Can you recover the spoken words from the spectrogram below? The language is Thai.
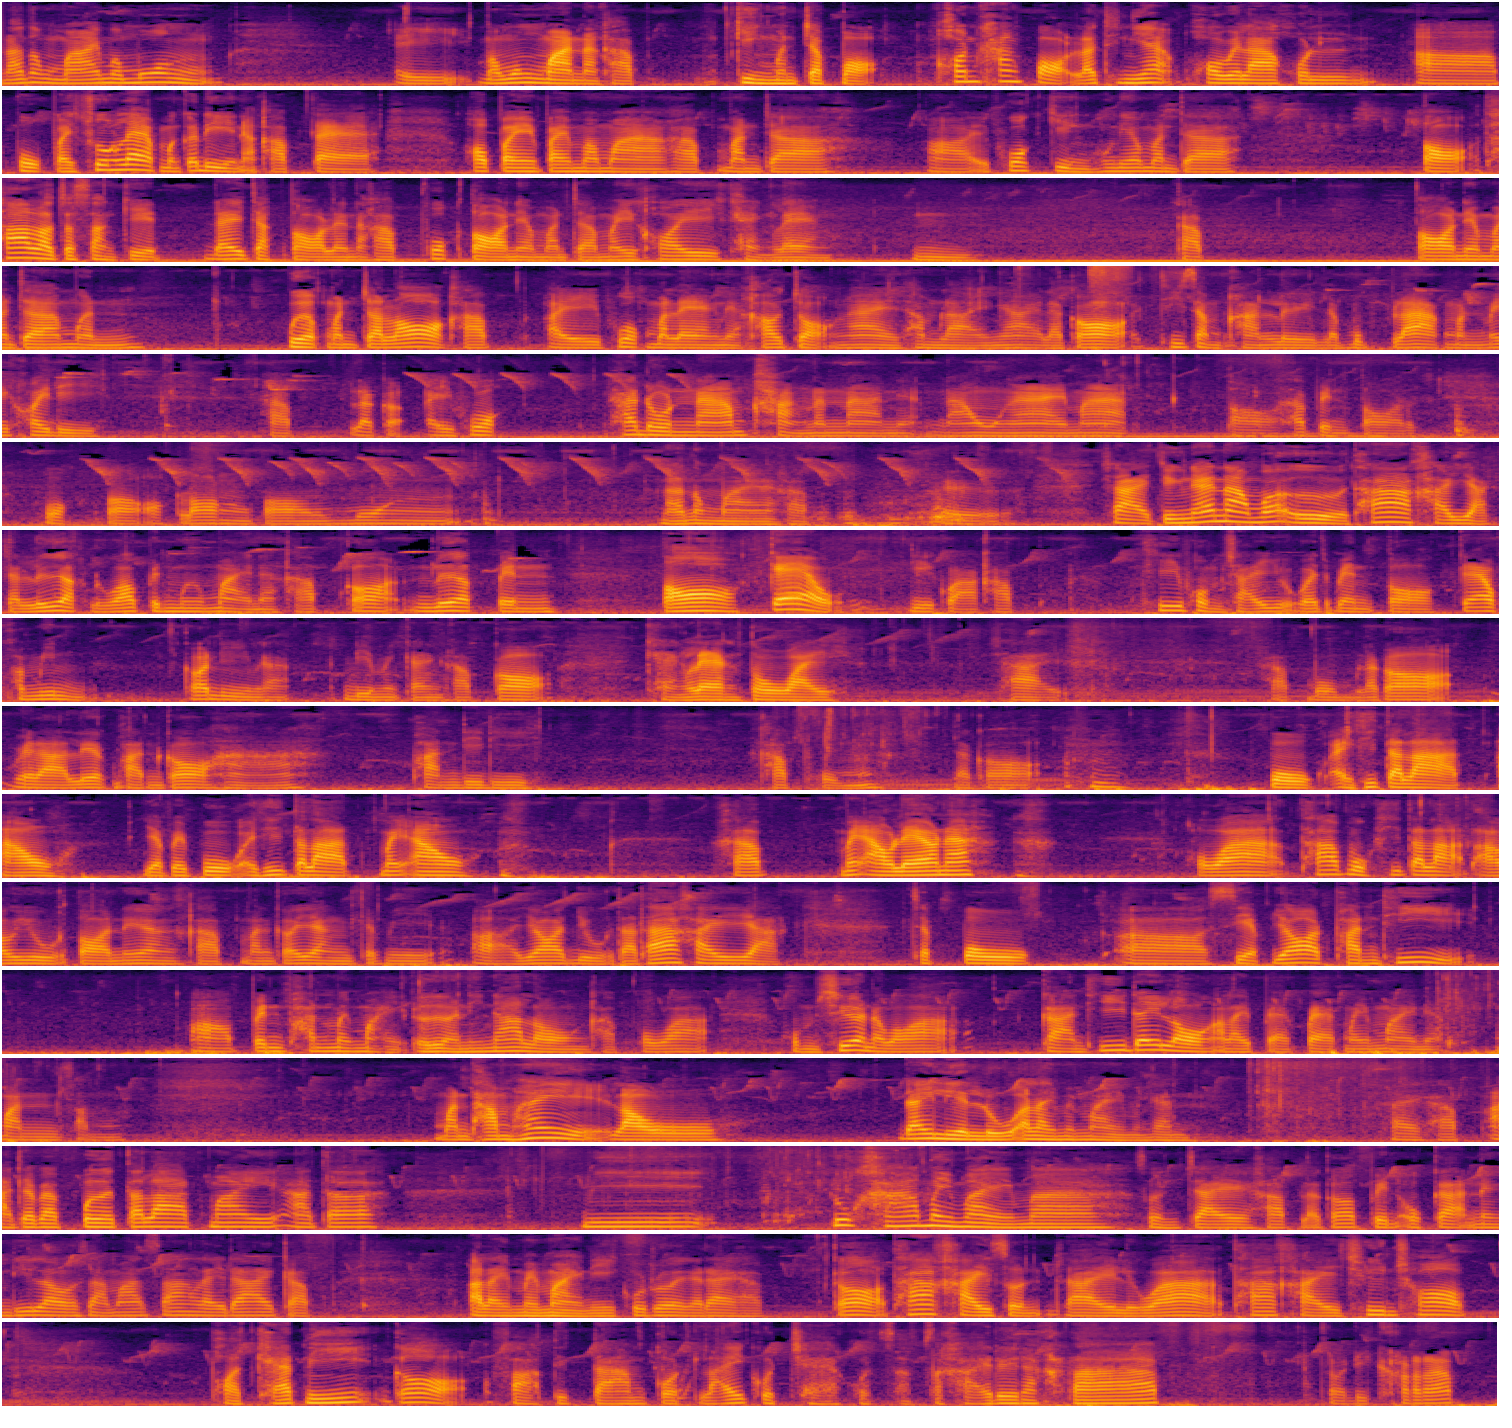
น้ำตกไม้มะม่วงไอ้มะม่วงมันนะครับ กิ่งมันจะเปาะ ค่อนข้างเปาะแล้วทีเนี้ยพอเวลาคนปลูกไปช่วงแรกมันก็ดีนะครับ แต่พอไปไปมาๆครับ มันจะไอ้พวกกิ่งพวกนี้มันจะต่อถ้าเราจะสังเกตได้จากตอเลยนะครับ พวกตอเนี่ยมันจะไม่ค่อยแข็งแรง อืมครับตอเนี่ยมันจะเหมือนเปลือกมันจะลอกครับ ไอ้พวกแมลงเนี่ยเข้าเจาะง่ายทำลายง่าย แล้วก็ที่สำคัญเลยระบบรากมันไม่ค่อยดีครับ แล้วก็ไอ้พวก ถ้าโดนน้ำขังนานๆเนี่ยเน่าง่ายมากต่อถ้าเป็นต่อพวกต่อออกล่องต่อม่วงน้ำตรงไม้นะครับเออใช่จึงแนะนำว่าเออถ้าใครอยากจะเลือกหรือว่าเป็นมือใหม่นะครับ ก็เลือกเป็นต่อแก้วดีกว่าครับ ที่ผมใช้อยู่ก็จะเป็นต่อแก้วขมิ้น ก็ดีนะดีเหมือนกันครับ ก็แข็งแรงโตไวใช่ครับผมแล้วก็เวลาเลือกพันธุ์ก็หาพันธุ์ดีๆ ครับผมแล้วก็ปลูกไอ้ที่ตลาดเอา อย่าไปปลูกไอ้ที่ตลาดไม่เอาครับ ไม่เอาแล้วนะ เพราะว่าถ้าปลูกที่ตลาดเอาอยู่ต่อเนื่องครับ มันก็ยังจะมีอยอดอยู่ แต่ถ้าใครอยากจะปลูกเสียบยอดพันธุ์ที่เป็นพันธุ์ใหม่ๆ เอออันนี้น่าลองครับ เพราะว่าผมเชื่อนะว่าการที่ได้ลองอะไรแปลกๆ ใหม่ ๆ เนี่ย มันสำ มันทำให้เราได้เรียนรู้อะไรใหม่ๆเหมือนกัน ใช่ครับ อาจจะแบบเปิดตลาดใหม่ อาจจะมีลูกค้าใหม่ ๆ มาสนใจครับ แล้วก็เป็นโอกาสหนึ่งที่เราสามารถสร้างไรายได้กับอะไรใหม่ ๆ นี้กูด้วยก็ได้ครับ ก็ถ้าใครสนใจหรือว่าถ้าใครชื่นชอบพอดแคสต์นี้ก็ฝากติดตามกดไลค์ กดแชร์ กด Subscribe ด้วยนะครับ สวัสดีครับ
